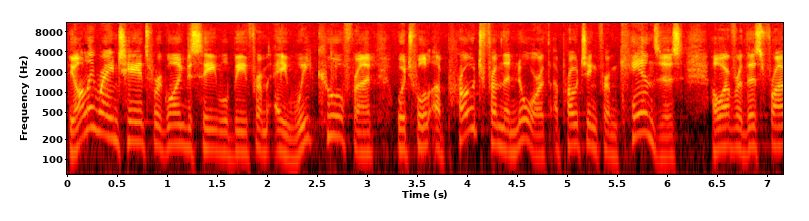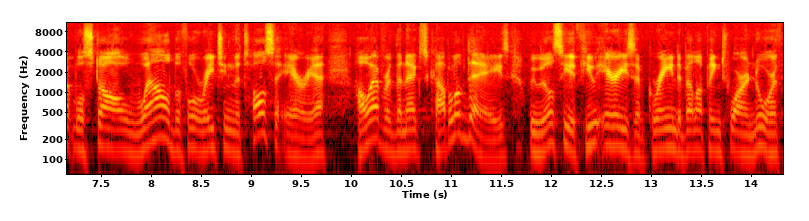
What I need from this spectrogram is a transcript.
The only rain chance we're going to see will be from a weak cool front, which will approach from the north, approaching from Kansas. However, this front will stall well before reaching the Tulsa area. However, the next couple of days, we will see a few areas of grain developing to our north north.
